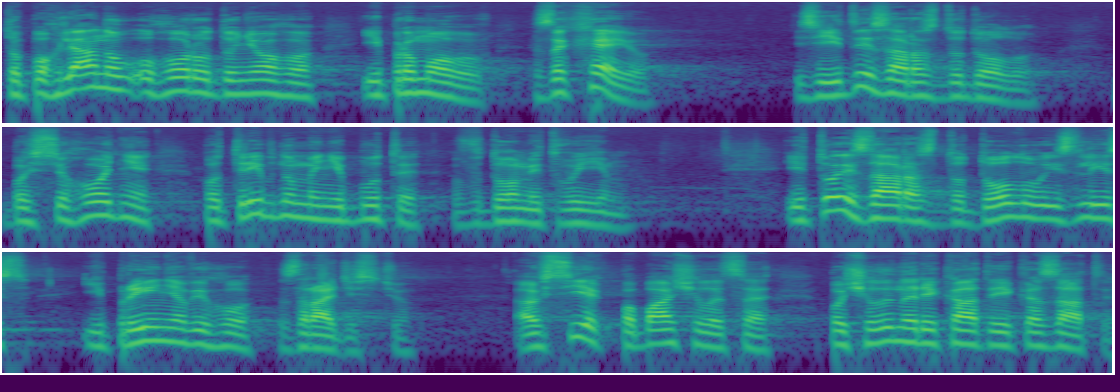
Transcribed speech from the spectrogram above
то поглянув угору до нього і промовив: Захею, зійди зараз додолу, бо сьогодні потрібно мені бути в домі твоїм. І той зараз додолу і зліз і прийняв його з радістю. А всі, як побачили це, почали нарікати і казати:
